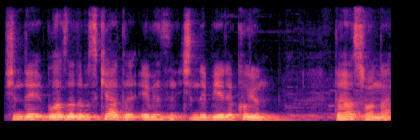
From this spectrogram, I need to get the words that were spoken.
Şimdi bu hazırladığımız kağıdı evinizin içinde bir yere koyun. Daha sonra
